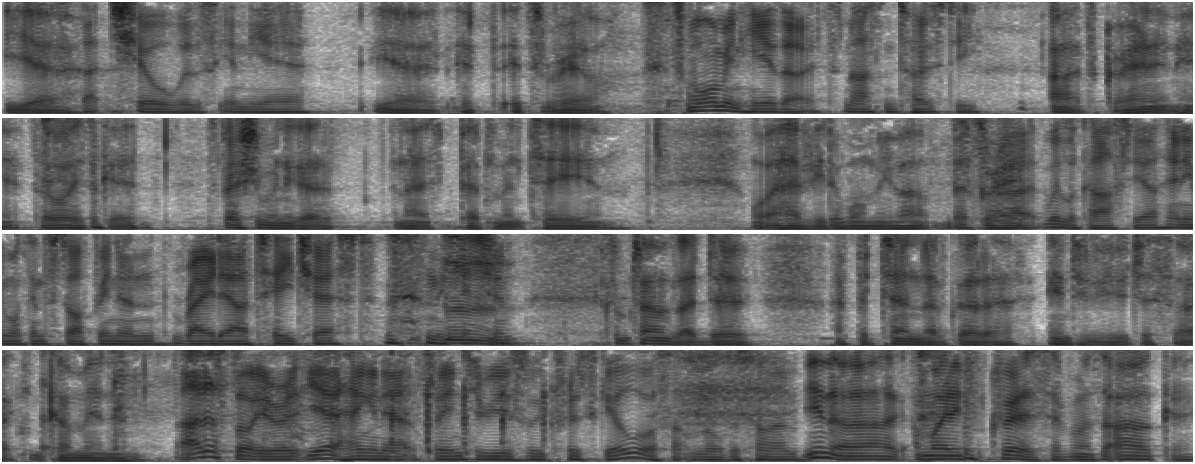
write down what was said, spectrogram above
Yeah. That chill was in the air. Yeah, it's it's real. It's warm in here, though. It's nice and toasty. Oh, it's great in here. It's always good, especially when you got a nice peppermint tea and what have you to warm you up. That's great. right. We look after you. Anyone can stop in and raid our tea chest in the Mm. kitchen. Sometimes I do. I pretend I've got an interview just so I can come in and I just thought you were, yeah, hanging out for interviews with Chris Gill or something all the time. you know I'm waiting for Chris. Everyone's like, oh okay.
